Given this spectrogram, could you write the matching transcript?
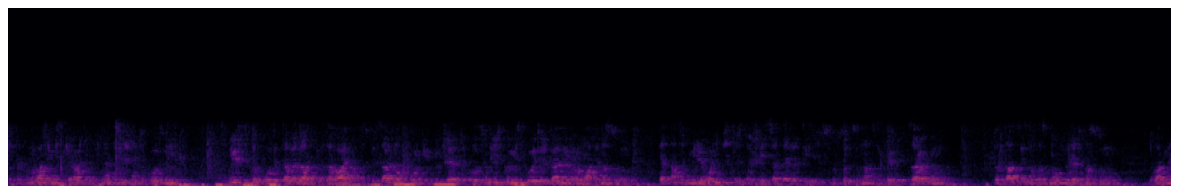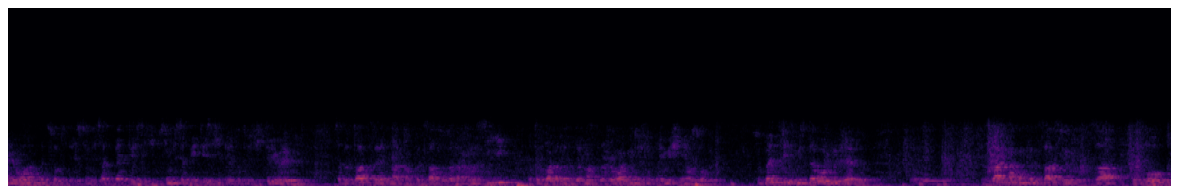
Запропонувати міській раді прийняти рішення такого змісту. Збільшити доходи та видатки загального спеціального фонду бюджету Олександрійської міської територіальної громади на суму 15 мільйонів 469 тисяч 717 гривень за рахунок дотації з обласного бюджету на суму 2 мільйона 575 тисяч 72 тисячі 334 гривні. Це дотація на компенсацію за енергоносії, де в нас проживають внутрішньо переміщені особи. Субвенції з місцевого бюджету, е, компенсацію за житло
